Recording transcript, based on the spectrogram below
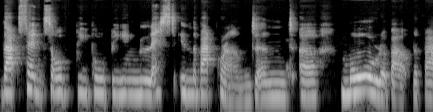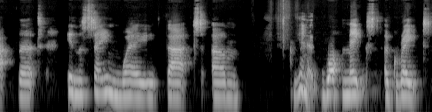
that sense of people being less in the background and uh, more about the fact that, in the same way that, um, you know, what makes a great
